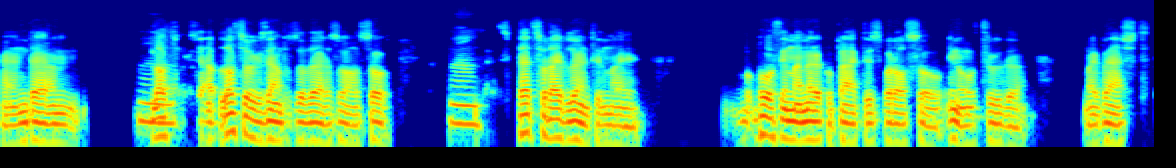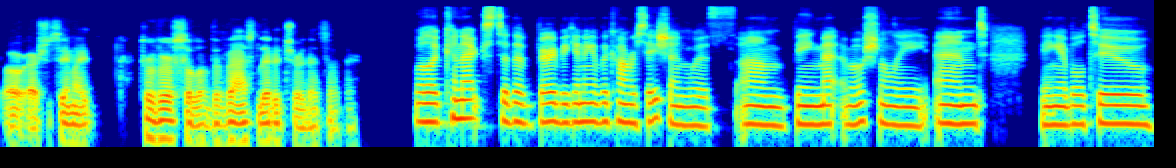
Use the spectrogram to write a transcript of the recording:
and um, wow. lots of lots of examples of that as well. So wow. that's, that's what I've learned in my both in my medical practice, but also you know through the my vast, or I should say, my traversal of the vast literature that's out there. Well, it connects to the very beginning of the conversation with um, being met emotionally and being able to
